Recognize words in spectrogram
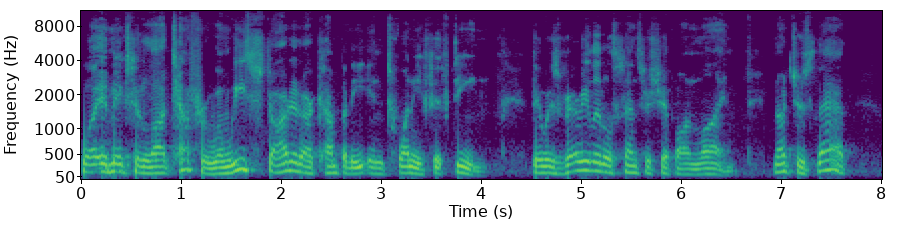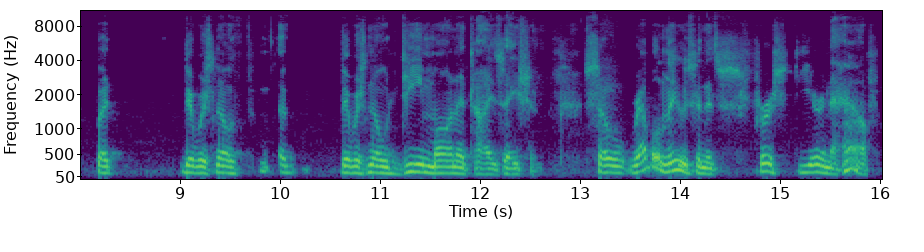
Well, it makes it a lot tougher. When we started our company in 2015, there was very little censorship online. Not just that, but there was no uh, there was no demonetization. So Rebel News in its first year and a half,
